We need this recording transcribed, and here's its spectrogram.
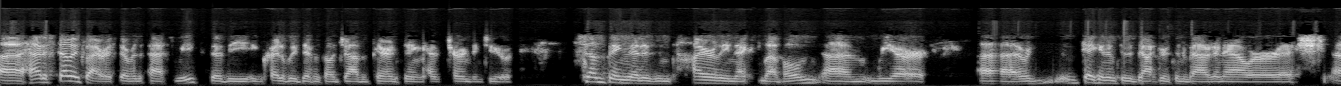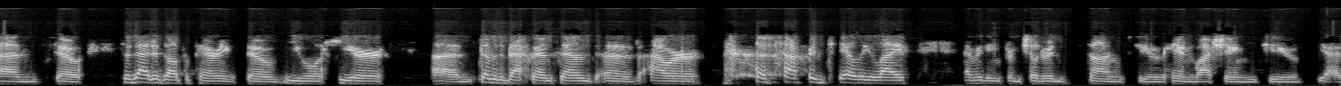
uh, had a stomach virus over the past week. So the incredibly difficult job of parenting has turned into something that is entirely next level. Um, we are uh, we're taking him to the doctors in about an hour ish. Um, so so that is all preparing. So you will hear um, some of the background sounds of our of our daily life, everything from children's songs to hand washing to yeah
